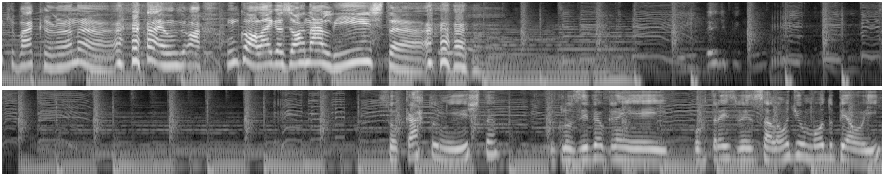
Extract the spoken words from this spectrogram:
Ah, que bacana! É um, um colega jornalista. Sou cartunista, inclusive eu ganhei por três vezes o Salão de Humor do Piauí.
